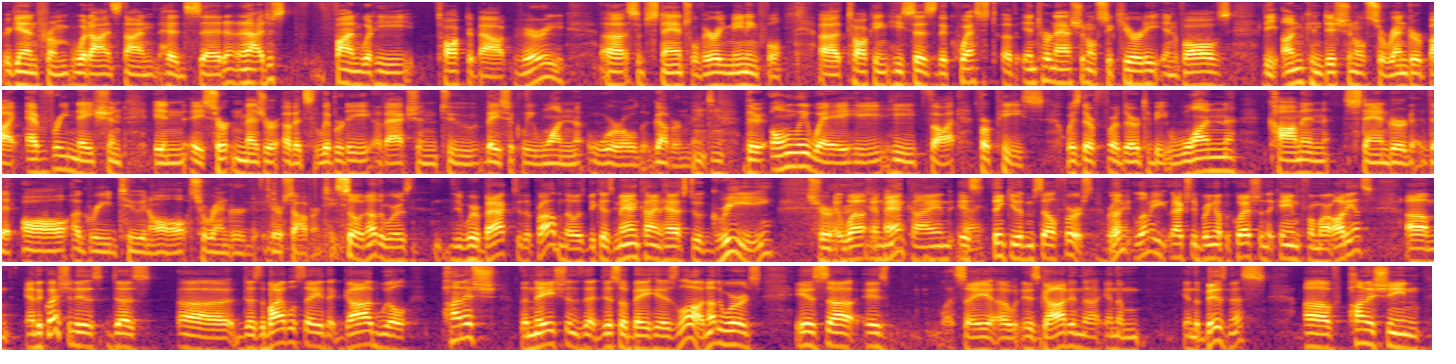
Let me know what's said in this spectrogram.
again from what Einstein had said, and I just find what he talked about very uh, substantial, very meaningful. Uh, talking, he says, the quest of international security involves the unconditional surrender by every nation in a certain measure of its liberty of action to basically one world government. The only way he, he thought for peace was there for there to be one common standard that all agreed to and all surrendered their sovereignty. So, in other words, we're back to the problem, though, is because mankind has to agree. Sure. And, well, and mankind is Right. thinking of himself first. Let, Right. me, let me actually bring up a question that came from our audience. Um, and the question is Does, uh, does the Bible say that God will punish the nations that disobey his law? In other words, is, uh, is let's say, uh, is God in the, in, the, in the business of punishing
